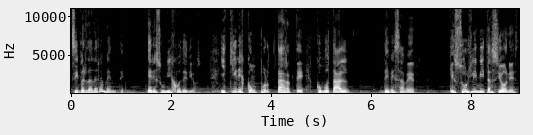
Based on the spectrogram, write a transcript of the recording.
Si verdaderamente eres un hijo de Dios y quieres comportarte como tal, debes saber que sus limitaciones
